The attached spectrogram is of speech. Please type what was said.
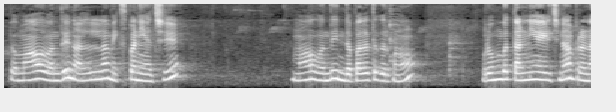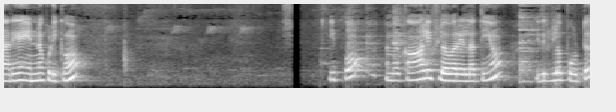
இப்போ மாவை வந்து நல்லா மிக்ஸ் பண்ணியாச்சு. மாவு வந்து இந்த பதத்துக்கு இருக்கணும். ரொம்ப தண்ணி ஆயிடுச்சுன்னா அப்புறம் நிறைய எண்ணெய் குடிக்கும். இப்போ நம்ம காலிஃப்ளவர் எல்லாத்தையும் இதுக்குள்ளே போட்டு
